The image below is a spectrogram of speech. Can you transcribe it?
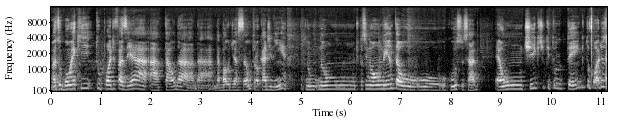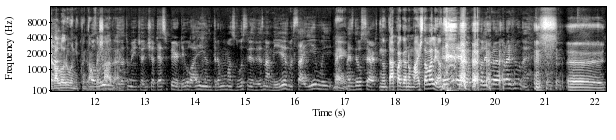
Mas o bom é que tu pode fazer a, a tal da, da, da baldeação, trocar de linha, não, não, tipo assim, não aumenta o, o, o custo, sabe? É um ticket que tu tem que tu pode é usar. É valor único, então, é valor fechado. Único, é. Exatamente. A gente até se perdeu lá e entramos umas duas, três vezes na mesma, saímos, e... Bem, mas deu certo. Não tá pagando mais, tá valendo. É, é eu falei pra, pra Ju, né? uh,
